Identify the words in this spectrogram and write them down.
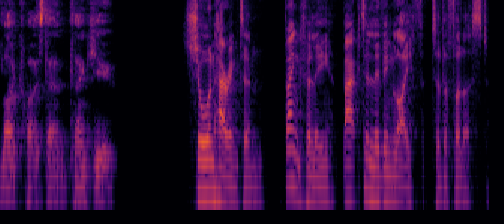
Likewise, Dan. Thank you. Sean Harrington, thankfully, back to living life to the fullest.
